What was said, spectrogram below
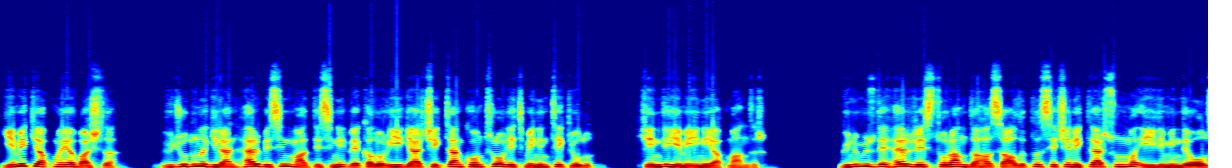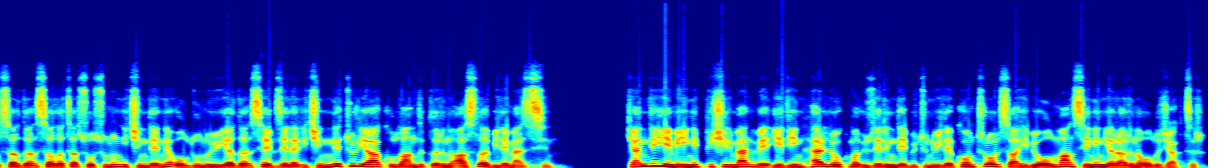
Yemek yapmaya başla, vücuduna giren her besin maddesini ve kaloriyi gerçekten kontrol etmenin tek yolu, kendi yemeğini yapmandır. Günümüzde her restoran daha sağlıklı seçenekler sunma eğiliminde olsa da salata sosunun içinde ne olduğunu ya da sebzeler için ne tür yağ kullandıklarını asla bilemezsin. Kendi yemeğini pişirmen ve yediğin her lokma üzerinde bütünüyle kontrol sahibi olman senin yararına olacaktır.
